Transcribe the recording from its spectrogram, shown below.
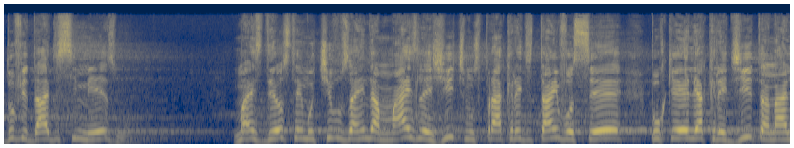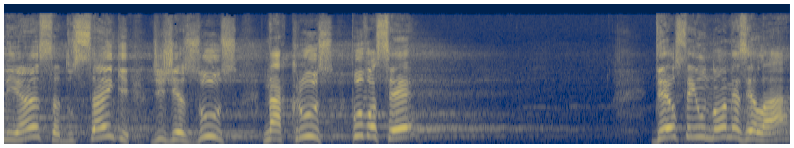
duvidar de si mesmo, mas Deus tem motivos ainda mais legítimos para acreditar em você, porque Ele acredita na aliança do sangue de Jesus na cruz por você. Deus tem um nome a zelar,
